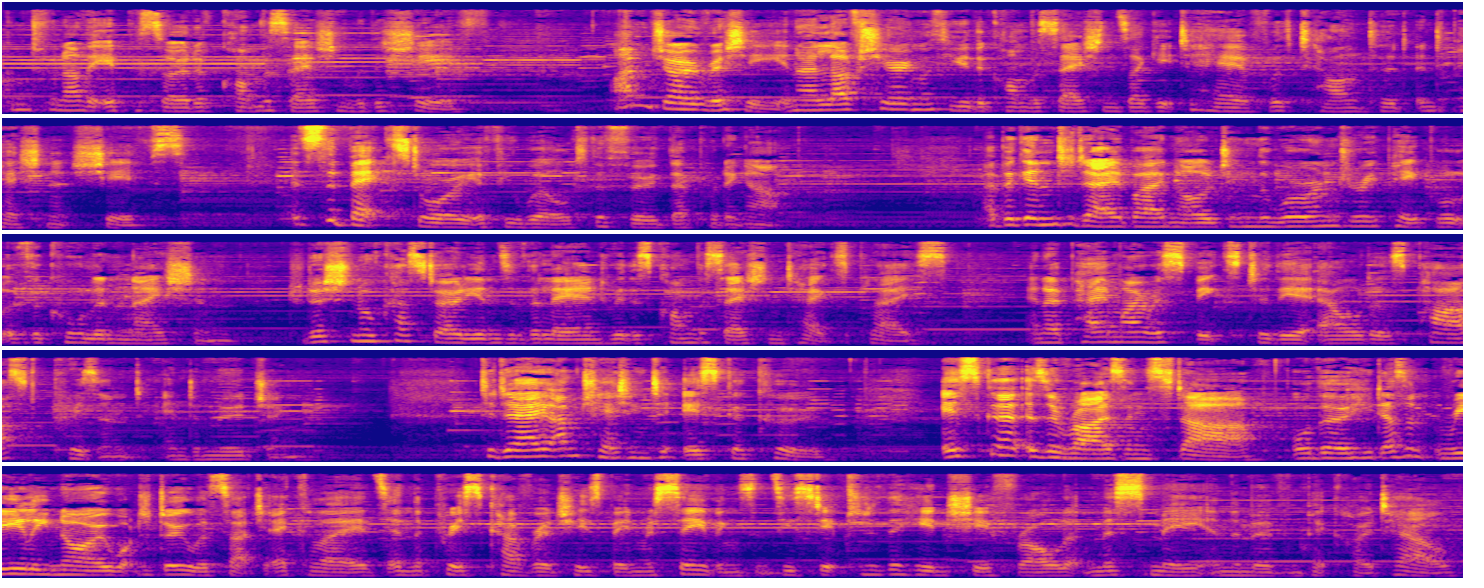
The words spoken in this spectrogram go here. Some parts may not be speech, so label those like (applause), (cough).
welcome to another episode of Conversation with a Chef. I'm Jo Rittey, and I love sharing with you the conversations I get to have with talented and passionate chefs. It's the backstory, if you will, to the food they're putting up. I begin today by acknowledging the Wurundjeri people of the Kulin Nation, traditional custodians of the land where this conversation takes place, and I pay my respects to their elders past, present, and emerging. Today I'm chatting to Esca Khoo. Esca is a rising star, although he doesn't really know what to do with such accolades and the press coverage he's been receiving since he stepped into the head chef role at Miss Mi in the Mövenpick Hotel.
